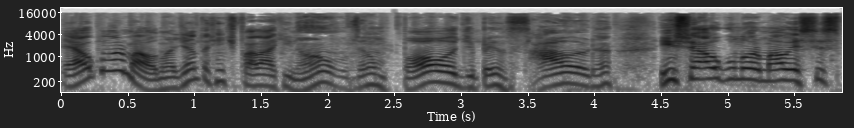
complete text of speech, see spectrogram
É algo normal, não adianta a gente falar que não, você não pode pensar, né? Isso é algo normal, esses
